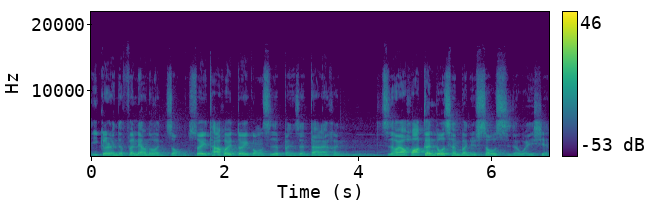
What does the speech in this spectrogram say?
一个人的分量都很重，所以他会对公司本身带来很之后要花更多成本去收拾的危险。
